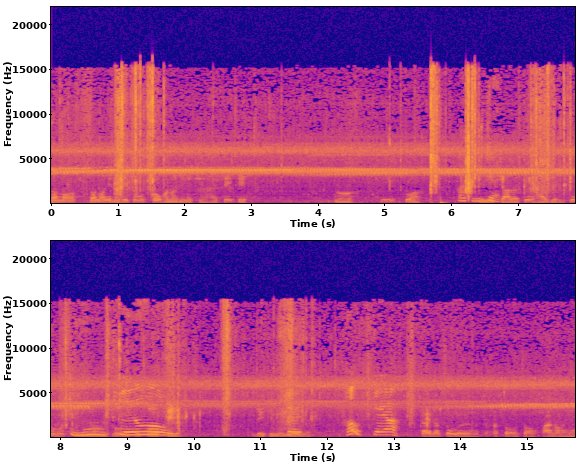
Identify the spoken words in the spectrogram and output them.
Cho nó cho nó gì là chị cũng câu họ nó gì là hai cái cái trả là hai giờ Ừ, kêu. Không có tiền. Đây thì mình này. không kìa Đây nó tung rồi nó to to quá nha.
